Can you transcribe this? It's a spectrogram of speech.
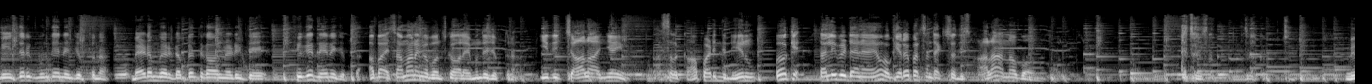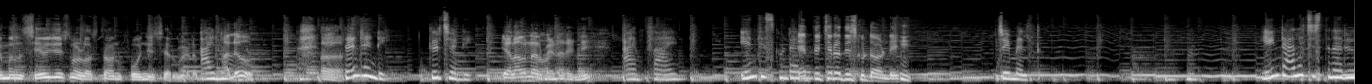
మీ ఇద్దరికి ముందే నేను చెప్తున్నా. మేడం గారు డబ్బు ఎంత కావాలని అడిగితే ఫిగర్ నేనే చెప్తా. అబ్బాయి సమానంగా పంచుకోవాలి ముందే చెప్తున్నా. ఇది చాలా అన్యాయం. అసలు కాపాడింది నేను. ఓకే తల్లి బిడ్డ న్యాయం ఒక ఇరవై పర్సెంట్ ఎక్స్ట్రా తీసుకో. అలా అన్నా బాగుంది మిమ్మల్ని సేవ్ చేసిన వాళ్ళు వస్తామని ఫోన్ చేశారు మేడం. I know. హలో రండి రండి కూర్చోండి. ఎలా ఉన్నారు మేడం? రండి ఐఎమ్ ఫైన్ ఏం తీసుకుంటారు? ఎంత ఇచ్చినా తీసుకుంటామండి. త్రీ మిల్క్ ఏంటి ఆలోచిస్తున్నారు?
